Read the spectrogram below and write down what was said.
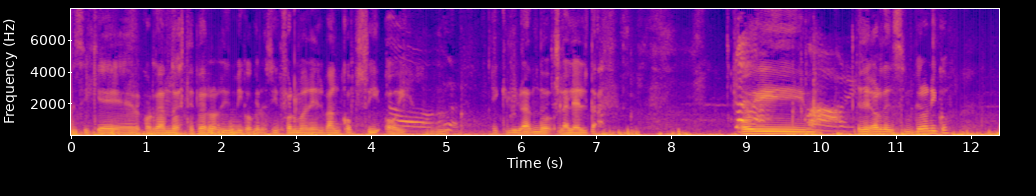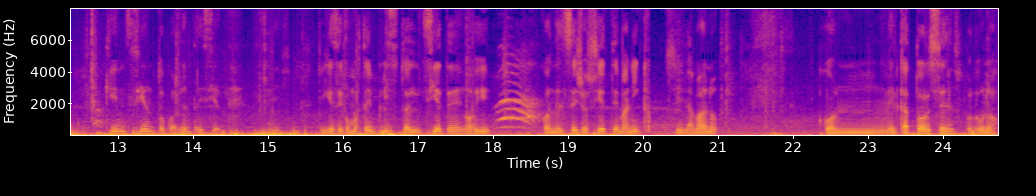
Así que recordando este perro rítmico que nos informa en el Banco Psi hoy, equilibrando la lealtad. Hoy en el orden sincrónico, King 147. ¿sí? Fíjese cómo está implícito el 7 hoy con el sello 7 Manik ¿sí? la mano, con el 14, porque uno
